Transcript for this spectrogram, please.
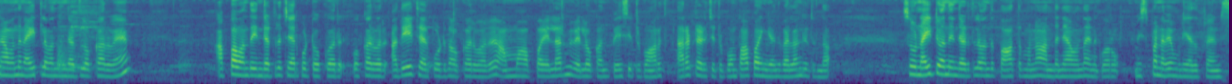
நான் வந்து நைட்டில் வந்து இந்த இடத்துல உட்காருவேன். அப்பா வந்து இந்த இடத்துல சேர் போட்டு உட்காரு உட்காருவார். அதே சேர் போட்டு தான் உட்காருவார். அம்மா அப்பா எல்லாருமே வெளில உட்காந்து பேசிகிட்ருப்போம் இருப்போம். அரை அரட்டை அடிச்சிட்டு இருப்போம். பாப்பா இங்கே வந்து விளாண்டுட்டு இருந்தா. ஸோ நைட்டு வந்து இந்த இடத்துல வந்து பார்த்தோம்னா அந்த ஞாபகம் தான் எனக்கு வரும். மிஸ் பண்ணவே முடியாது ஃப்ரெண்ட்ஸ்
